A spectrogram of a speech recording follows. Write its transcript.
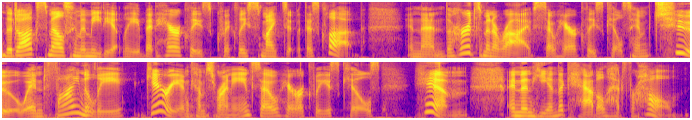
The dog smells him immediately, but Heracles quickly smites it with his club. And then the herdsman arrives, so Heracles kills him too. And finally, Geryon comes running, so Heracles kills him. And then he and the cattle head for home.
